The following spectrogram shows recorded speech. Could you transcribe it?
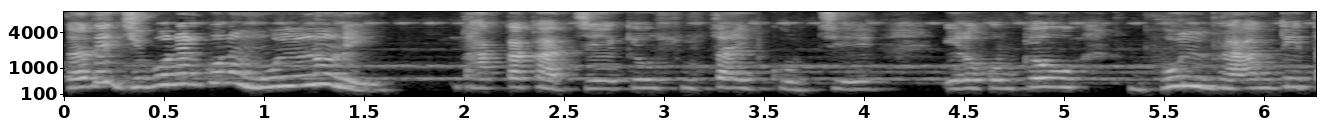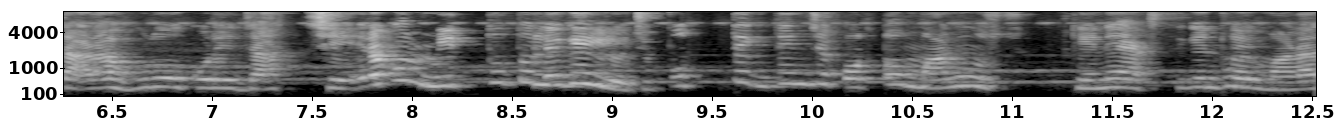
তাদের জীবনের কোনো মূল্য নেই। ধাক্কা খাচ্ছে, কেউ সুসাইড করছে, এরকম কেউ ভুল ভ্রান্তি, তাড়াহুড়ো করে যাচ্ছে, এরকম মৃত্যু তো লেগেই রয়েছে। প্রত্যেক দিন যে কত মানুষ ট্রেনে অ্যাক্সিডেন্ট হয়ে মারা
